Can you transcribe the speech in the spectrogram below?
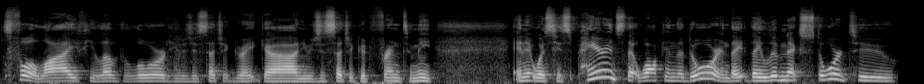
was full of life. He loved the Lord. He was just such a great guy, and he was just such a good friend to me. And it was his parents that walked in the door, and they, they lived next door to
